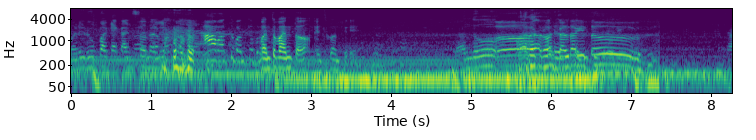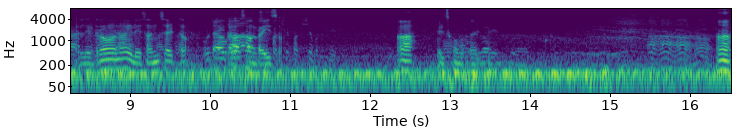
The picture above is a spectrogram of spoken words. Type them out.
ಬರೀ ರೂಪಕ್ಕೆ ಕಾಣಿಸೋದಲ್ಲಿ ಆ ಬಂತು ಬಂತು. ಬಂತು ಬಂತು. ಇಟ್ಕೊಂತೀರಿ ನಂದು ಡ್ರೋನ್ ಕಳ್ದಾಗಿತ್ತು. ಅಲ್ಲಿ ಡ್ರೋನು ಇಲ್ಲಿ ಸನ್ಸೆಟ್ ಸನ್ ರೈಸ್ ಪಕ್ಷಿ ಪಕ್ಷಿ ಹಾ ಇಳ್ಸ್ಕೊಂಡ್ಬರ್ತಾ ಹಾ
